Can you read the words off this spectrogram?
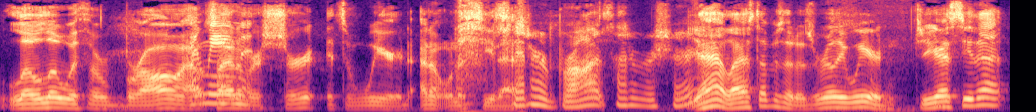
Lola with her bra I outside mean- of her shirt. It's weird. I don't want to see She had that. her bra outside of her shirt. Yeah, last episode was really weird. Did you guys see that?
